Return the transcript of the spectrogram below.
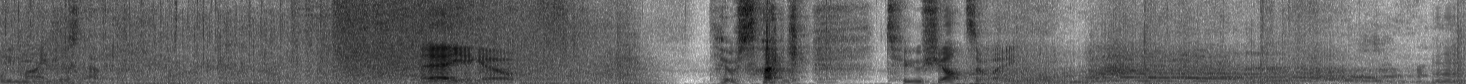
We might just have it. There you go. It was like two shots away. Hmm.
